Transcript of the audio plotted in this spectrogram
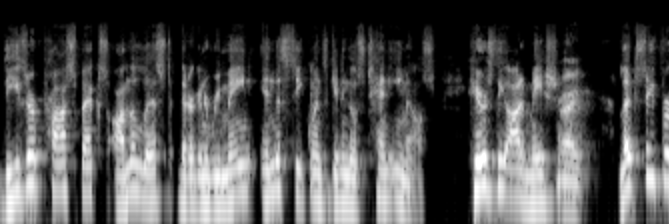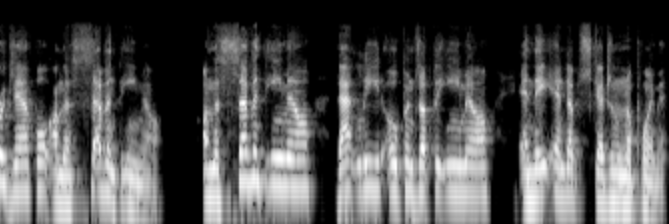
these are prospects on the list that are going to remain in the sequence, getting those ten emails. Here's the automation. Right. Let's say, for example, on the seventh email, on the seventh email, that lead opens up the email and they end up scheduling an appointment.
